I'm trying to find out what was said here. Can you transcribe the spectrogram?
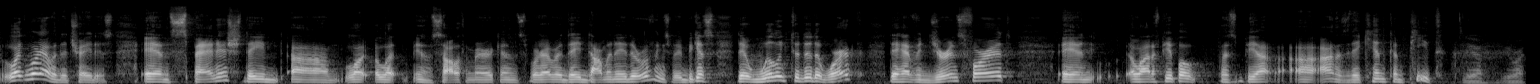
like whatever the trade is. And Spanish, they, um, like, like, you know, South Americans, whatever, they dominate the roofing space because they're willing to do the work. They have endurance for it, and a lot of people, let's be uh, honest, they can't compete. Yeah, you're right.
